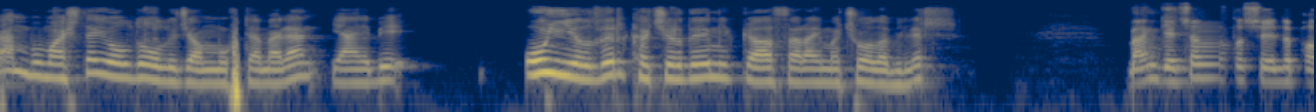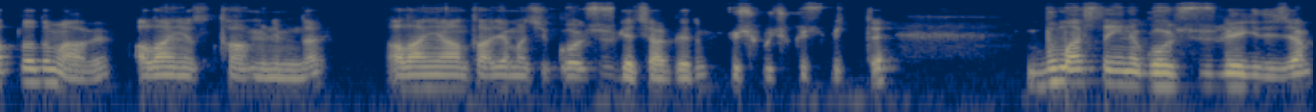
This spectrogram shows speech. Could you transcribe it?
Ben bu maçta yolda olacağım muhtemelen. Yani bir 10 yıldır kaçırdığım ilk Galatasaray maçı olabilir. Ben geçen hafta şeyde patladım abi. Alanya tahminimde. Alanya Antalya maçı golsüz geçer dedim. 3.5 üst bitti. Bu maçta yine golsüzlüğe gideceğim.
